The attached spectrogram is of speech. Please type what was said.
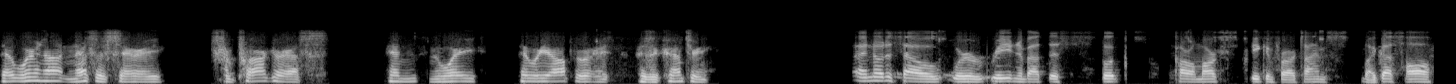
that we're not necessary for progress in the way that we operate as a country. I notice how we're reading about this book, Karl Marx Beacon for Our Times by Gus Hall,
